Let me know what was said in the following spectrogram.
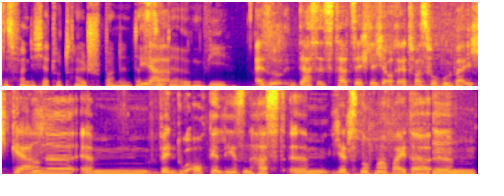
das fand ich ja total spannend, dass ja. sie da irgendwie also das ist tatsächlich auch etwas, worüber ich gerne, ähm, wenn du auch gelesen hast, ähm, jetzt noch mal weiter mhm. ähm,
